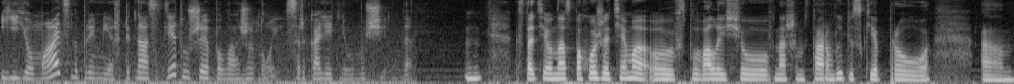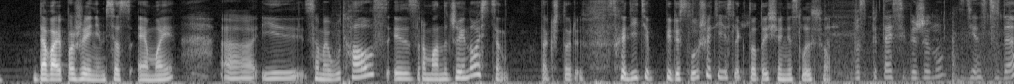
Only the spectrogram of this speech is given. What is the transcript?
И ее мать, например, в 15 лет уже была женой 40-летнего мужчины, да. Кстати, у нас похожая тема э, всплывала еще в нашем старом выпуске про э, «Давай поженимся с Эммой» э, и с Эммой Вудхаус из романа Джейн Остин. Так что сходите, переслушайте, если кто-то еще не слышал. Воспитай себе жену с детства, да?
